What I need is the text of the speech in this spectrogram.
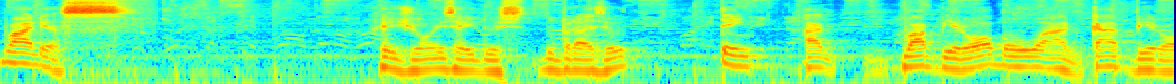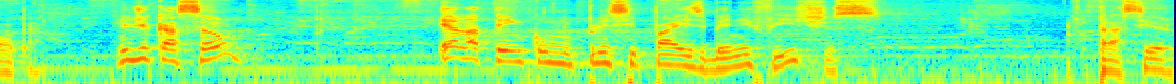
várias regiões aí do, do Brasil tem a guabiroba ou a gabiroba. Indicação: ela tem como principais benefícios para ser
